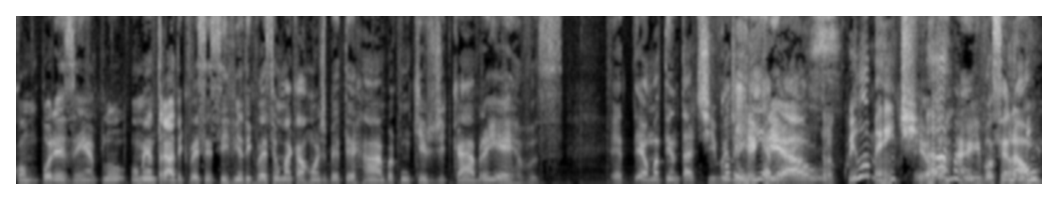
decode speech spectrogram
Como, por exemplo, uma entrada que vai ser servida que vai ser um macarrão de beterraba com queijo de cabra e ervas. É, é uma tentativa de Comeria, recriar Braz? o... Tranquilamente. Eu também, você não?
